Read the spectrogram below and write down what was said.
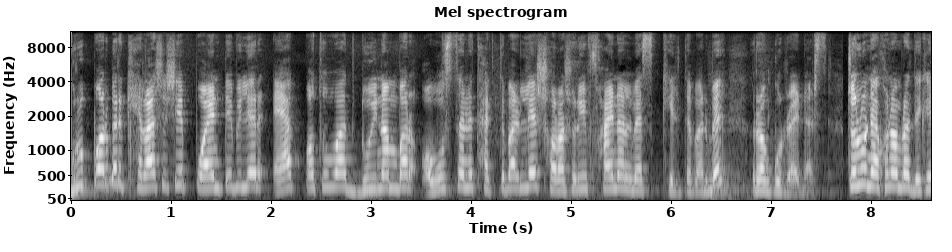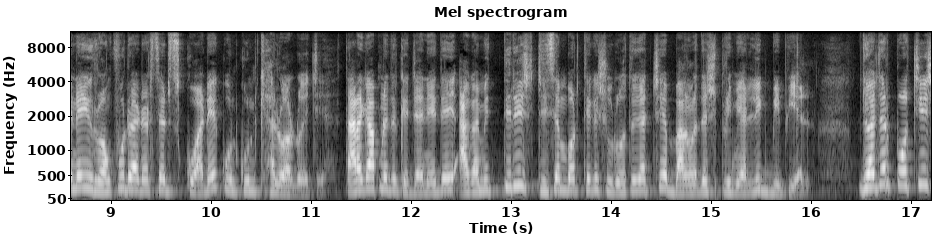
গ্রুপ পর্বের খেলা শেষে পয়েন্ট টেবিলের এক অথবা দুই নাম্বার অবস্থানে থাকতে পারলে সরাসরি ফাইনাল ম্যাচ খেলতে পারবে রংপুর রাইডার্স। চলুন এখন আমরা দেখে নেই রংপুর রাইডার্সের স্কোয়াডে কোন কোন খেলোয়াড় রয়েছে। তার আগে আপনাদেরকে জানিয়ে দেয় আগামী তিরিশ ডিসেম্বর থেকে শুরু হতে যাচ্ছে বাংলাদেশ প্রিমিয়ার লিগ বিপিএল। দু হাজার পঁচিশ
